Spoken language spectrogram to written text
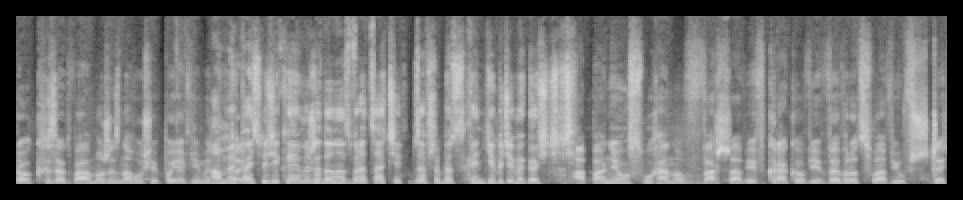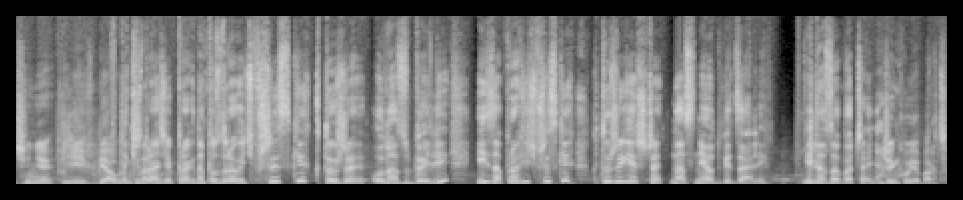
rok, za dwa może znowu się pojawimy A tutaj. my Państwu dziękujemy, że do nas wracacie. Zawsze bardzo chętnie będziemy gościć. A Panią słuchano w Warszawie, w Krakowie, we Wrocławiu, w Szczecinie i w Białymstoku. W takim razie pragnę pozdrowić wszystkich, którzy u nas byli i zaprosić wszystkich, którzy jeszcze nas nie odwiedzali. I Dzie do zobaczenia. Dziękuję bardzo.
